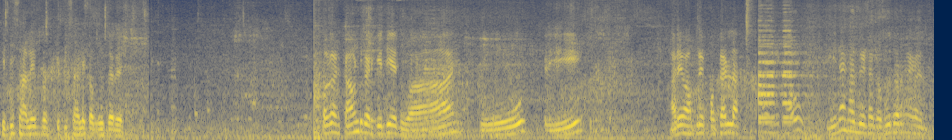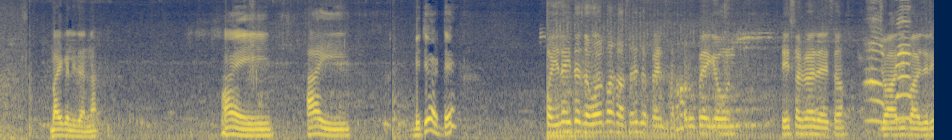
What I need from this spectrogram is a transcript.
किती साले बघ किती साले कबूतर आहेत. बघा काउंट कर किती आहेत? वन टू थ्री अरे बापरे पकडला. मी खाऊ मी नाही खात बेटा कबूतर नाही खात. बाय कली त्यांना हाय हाय भीती वाटते? पहिलं इथं जवळपास असायचं फ्रेंड्स दहा रुपये घेऊन. हे सगळं द्यायचं. ज्वारी बाजरी.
